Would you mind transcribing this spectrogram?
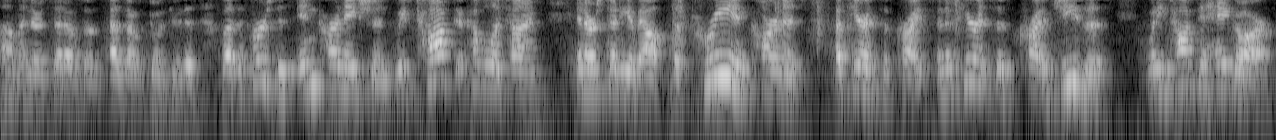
Um, I noticed that as, as I was going through this. But the first is incarnation. We've talked a couple of times in our study about the pre incarnate appearance of Christ, an appearance of Christ, Jesus when he talked to Hagar,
